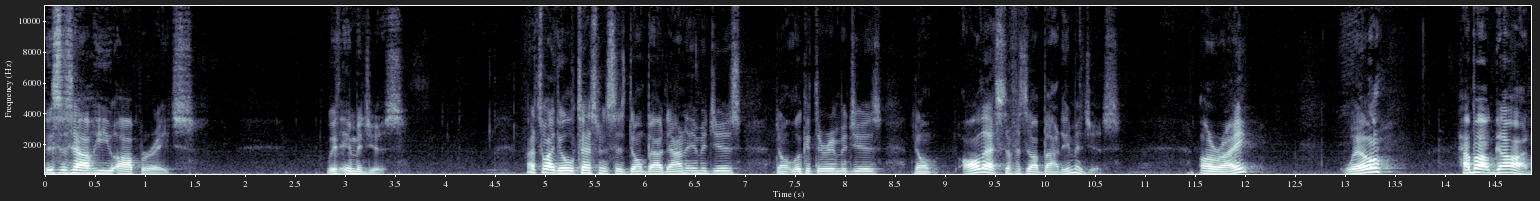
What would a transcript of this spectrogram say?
this is how he operates with images. That's why the Old Testament says don't bow down to images, don't look at their images, don't all that stuff is about images. All right? Well, how about God?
